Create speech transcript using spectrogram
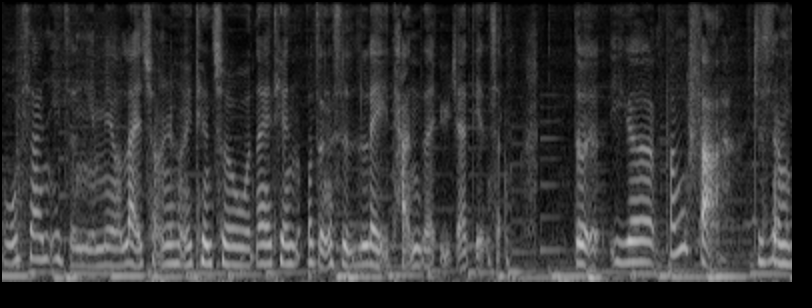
国三一整年没有赖床任何一天，除了我那一天，我整个是累瘫在瑜伽垫上的一个方法，就是让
